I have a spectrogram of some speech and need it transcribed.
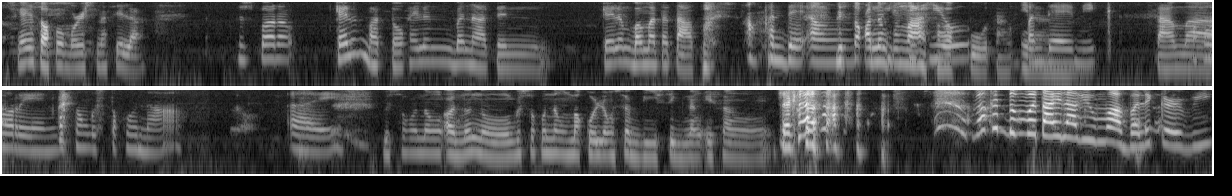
Tapos ngayon, sophomores na sila. Tapos parang, kailan ba to? Kailan ba natin, kailan ba matatapos? Ang pande, ang Gusto ko nung ECQ, pumasok, putang ina. Pandemic. Tama. Ako rin. Gustong gusto ko na. Ay. Gusto ko nung, ano no, gusto ko nang makulong sa bisig ng isang, check, Bakit doon ba tayo lagi umabalik, Kirby?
